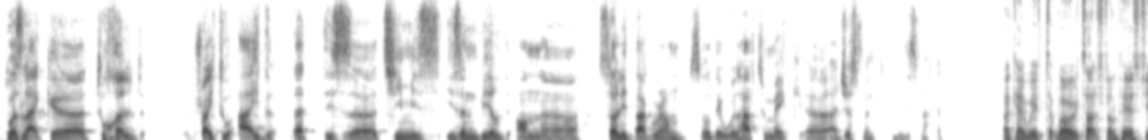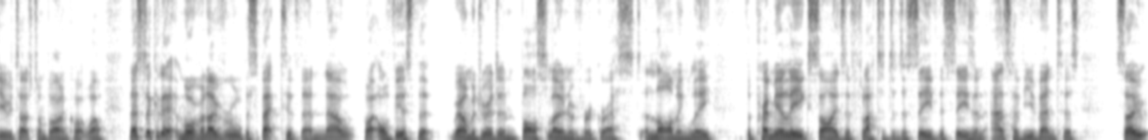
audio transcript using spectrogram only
it was like uh, Tuchel try to hide that this uh, team is isn't built on a solid background, so they will have to make uh, adjustment in this mercato. Okay, we've t- well we've touched on PSG, we touched on Bayern quite well. Let's look at it more of an overall perspective then. Now, quite obvious that Real Madrid and Barcelona have regressed alarmingly. The Premier League sides have flattered to deceive this season, as have Juventus. So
